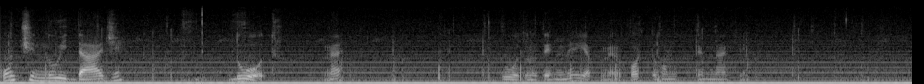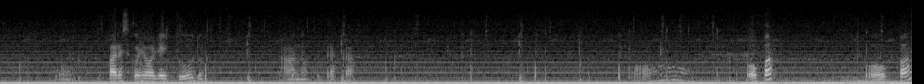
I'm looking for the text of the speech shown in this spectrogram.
continuidade do outro, né? O outro não terminei, a primeira porta, então vamos terminar aqui. Parece que eu já olhei tudo. Ah, não, fui pra cá. Oh. Opa! Opa!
